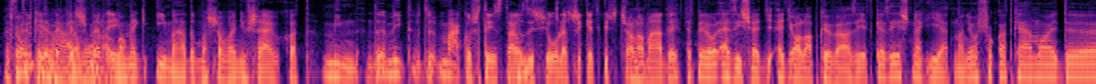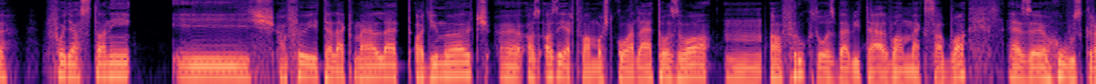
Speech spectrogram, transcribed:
Ez tök érdekes, mert én meg imádom a savanyúságokat. Mind, de, mind, mákos tésztához is jól esik egy kis csalamádé. Tehát például ez is egy, egy alapköve az étkezésnek, ilyet nagyon sokat kell majd ö, fogyasztani, és a főételek mellett a gyümölcs az azért van most korlátozva, mm, a fruktóz bevitel van megszabva, ez 20 g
